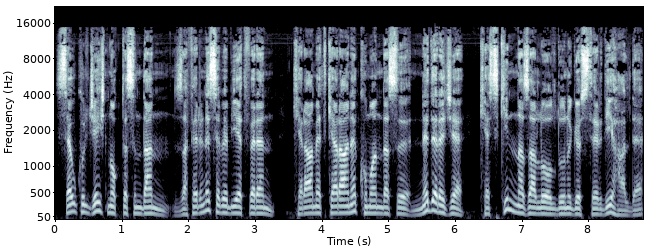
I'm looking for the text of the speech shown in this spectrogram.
Sevkul Ceyş noktasından zaferine sebebiyet veren kerametkerane kumandası ne derece keskin nazarlı olduğunu gösterdiği halde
